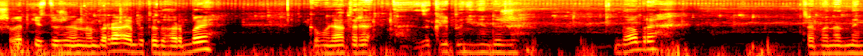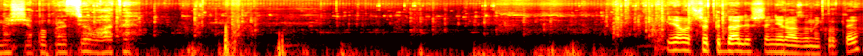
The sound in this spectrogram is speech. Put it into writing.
Швидкість дуже не набирає, бо тут горби. Акумулятори закріплені не дуже добре. Треба над ними ще попрацювати. Я от ще педалі ще ні разу не крутив.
